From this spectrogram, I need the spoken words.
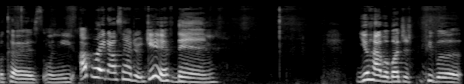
Because when you operate outside your gift then you have a bunch of people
